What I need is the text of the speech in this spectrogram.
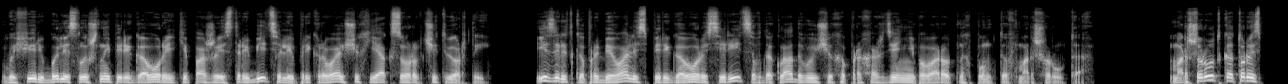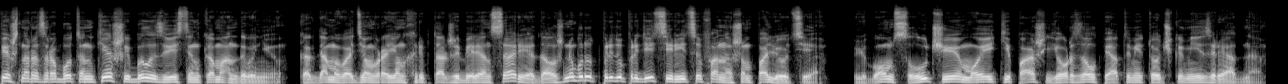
В эфире были слышны переговоры экипажа истребителей, прикрывающих Як-44. Изредка пробивались переговоры сирийцев, докладывающих о прохождении поворотных пунктов маршрута. Маршрут, который спешно разработан Кешей, был известен командованию. Когда мы войдем в район хребта Джебель-Ансария, должны будут предупредить сирийцев о нашем полете. В любом случае, мой экипаж ерзал пятыми точками изрядно.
